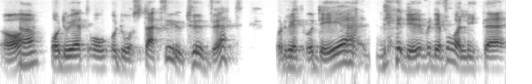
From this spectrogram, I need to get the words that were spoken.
ja. Och, du vet, och, och då stack vi ut huvudet. Och, du vet, och det, det, det, var lite,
